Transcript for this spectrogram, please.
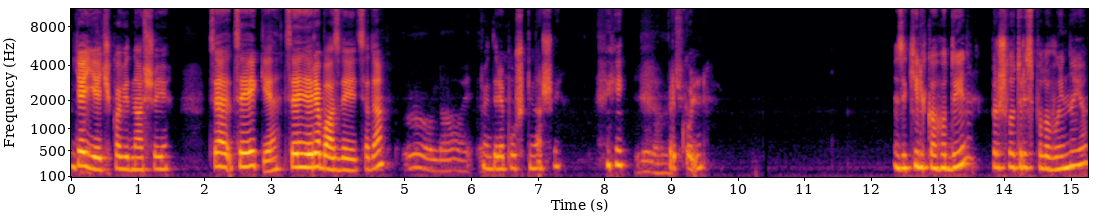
Яєчко від нашої. Це, це яке? Це ряба, здається, да? Ну, да, Від рябушки нашої. Прикольно. За кілька годин пройшло три з половиною.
